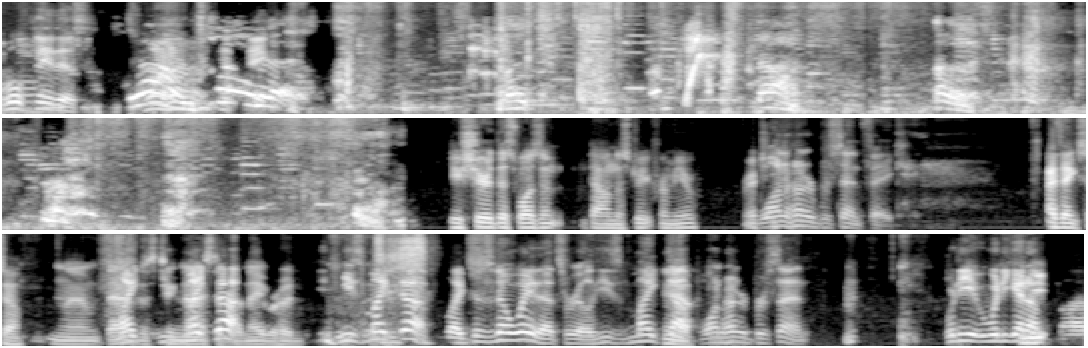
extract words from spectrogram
will say this. Yeah, I'm 100% doing fake. it. Like, ah, ah. You sure this wasn't down the street from you, Richie? 100% fake. I think so. No, that's Mike- just too nice of up. a neighborhood. He's mic'd up. Like, there's no way that's real. He's mic'd Yeah. up 100%. What do you, what do you get? A, you- uh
